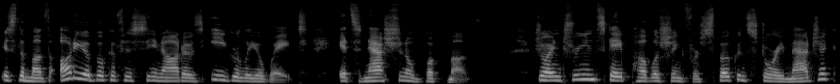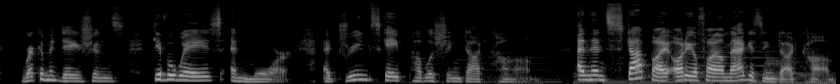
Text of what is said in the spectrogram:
is the month audiobook aficionados eagerly await. It's National Book Month. Join Dreamscape Publishing for spoken story magic, recommendations, giveaways, and more at dreamscapepublishing.com. And then stop by audiofilemagazine.com,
